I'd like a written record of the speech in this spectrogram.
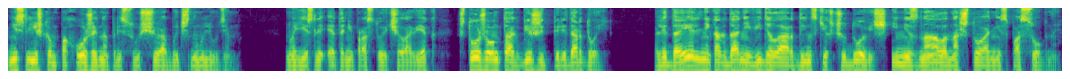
не слишком похожей на присущую обычным людям. Но если это не простой человек, что же он так бежит перед Ордой? Лидаэль никогда не видела ордынских чудовищ и не знала, на что они способны.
